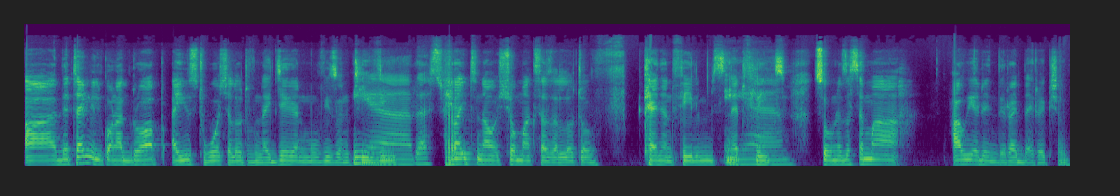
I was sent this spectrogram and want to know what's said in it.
uh, the time nilikuwa na grow up i used to watch a lot of nigerian movies on tv Yeah, that's true. right now showmax has a lot of kenyan films netflix Yeah. so unaweza sema how we are in the right direction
